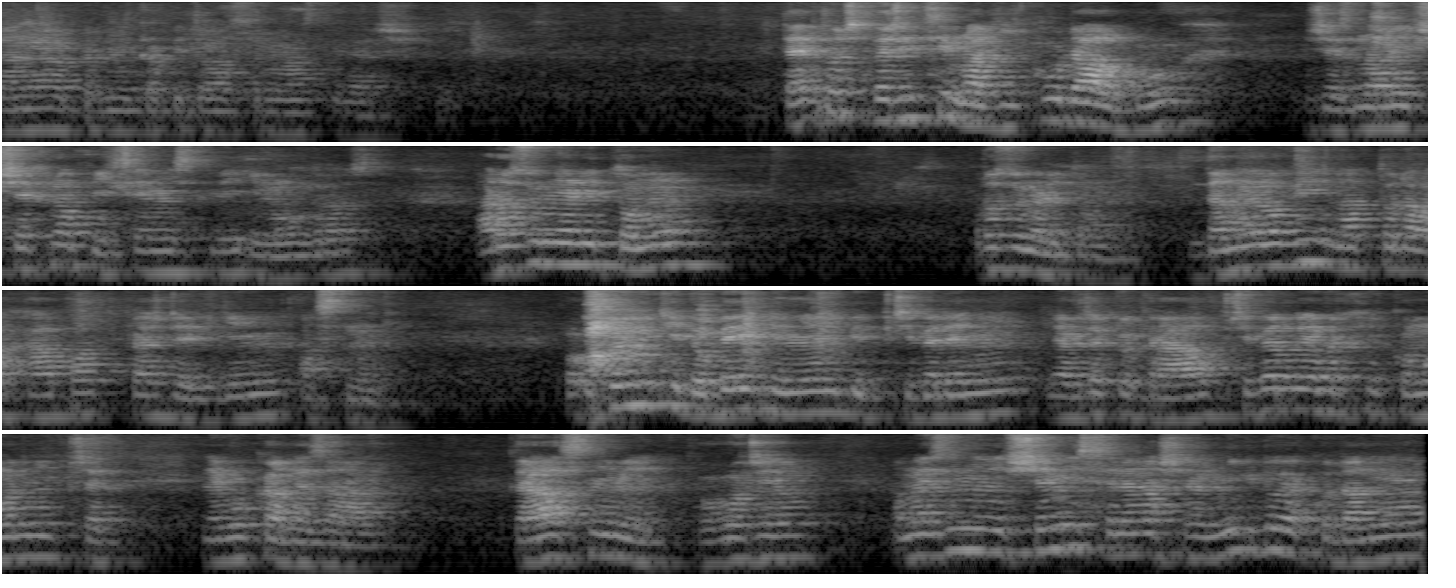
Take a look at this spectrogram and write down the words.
Daniel první kapitola 17. verš. Této čtveřici mladíků dal Bůh, že znali všechno písemnictví i moudrost a rozuměli tomu, rozuměli tomu. Danielovi na to dal chápat každé vidění a sny. Po uplynutí doby, kdy měli být přivedeni, jak řekl král, přivedl je vrchní komorník před Nebukadnezara. Král s nimi hovořil a mezi nimi všemi se nenašel nikdo jako Daniel,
